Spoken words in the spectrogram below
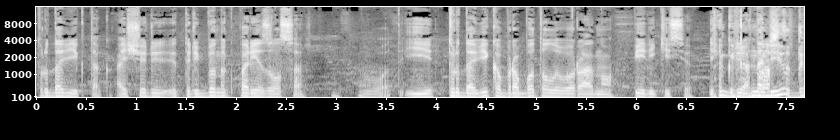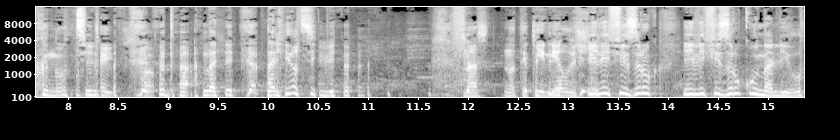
трудовик так. А еще это ребенок порезался. Вот. И трудовик обработал его рану перекисью. Я говорю, а налил? Просто. Тебе- всё. Да, налил, налил себе. Нас на такие мелочи, Или физрук, или физруку налил.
